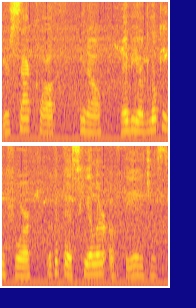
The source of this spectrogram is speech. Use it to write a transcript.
your sackcloth you know maybe you're looking for look at this healer of the ages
